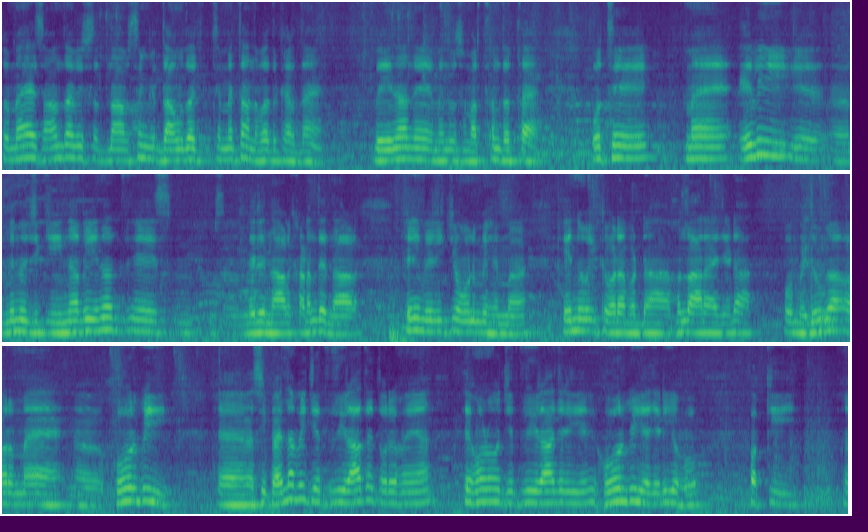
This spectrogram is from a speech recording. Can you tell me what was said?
ਤਾਂ ਮੈਂ ਇਹ ਸਮਝਦਾ ਵੀ ਸਤਨਾਮ ਸਿੰਘ ਦਾਊ ਦਾ ਜਿੱਥੇ ਮੈਂ ਧੰਨਵਾਦ ਕਰਦਾ ਹਾਂ ਵੀ ਇਹਨਾਂ ਨੇ ਮੈਨੂੰ ਸਮਰਥਨ ਦਿੱਤਾ ਹੈ। ਉੱਥੇ ਮੈਂ ਇਹ ਵੀ ਅ, ਮੈਨੂੰ ਯਕੀਨ ਆ ਵੀ ਇਹਨਾਂ ਦੇ ਸ- ਮੇਰੇ ਨਾਲ ਖੜਨ ਦੇ ਨਾਲ ਜਿਹੜੀ ਮੇਰੀ ਚੋਣ ਮੁਹਿੰਮ ਆ ਇਹਨੂੰ ਇੱਕ ਬੜਾ ਵੱਡਾ ਹੁਲਾਰਾ ਹੈ ਜਿਹੜਾ ਉਹ ਮਿਲੂਗਾ ਔਰ ਮੈਂ ਅ, ਹੋਰ ਵੀ ਅ, ਅਸੀਂ ਪਹਿਲਾਂ ਵੀ ਜਿੱਤ ਦੀ ਰਾਹ ਤੇ ਤੁਰੇ ਹੋਏ ਆ ਤੇ ਹੁਣ ਉਹ ਜਿੱਤ ਦੀ ਰਾਹ ਜਿਹੜੀ ਹੈ ਹੋਰ ਵੀ ਹੈ ਜਿਹੜੀ ਉਹ ਪੱਕੀ ਅ,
